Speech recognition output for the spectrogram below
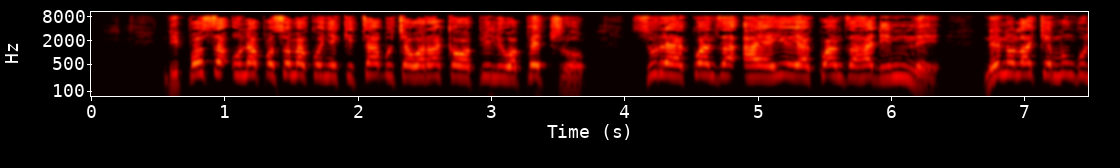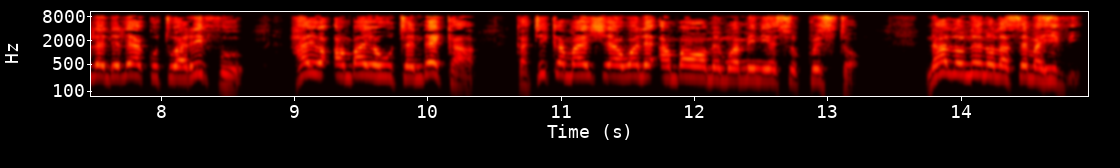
Ndiposa unaposoma kwenye kitabu cha waraka wa pili wa petro sura ya kwanza aya hiyo ya kwanza hadi nne neno lake mungu liendelea kutuarifu hayo ambayo hutendeka katika maisha ya wale ambao wamemwamini yesu kristo. Nalo neno lasema hivi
